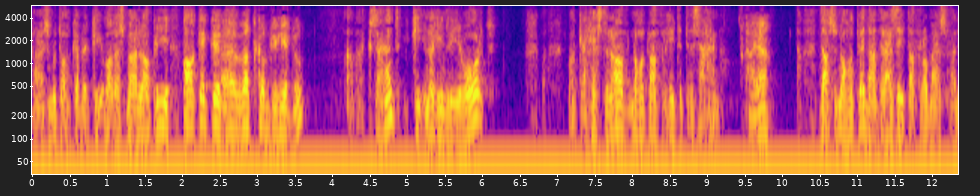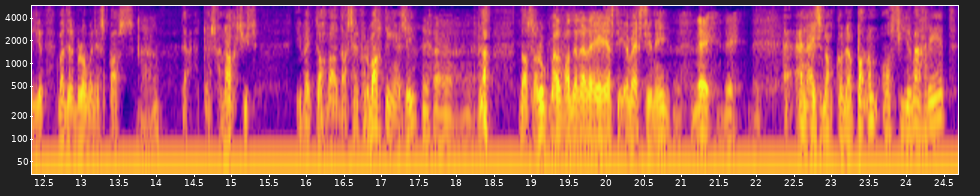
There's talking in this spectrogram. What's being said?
maar ze moet toch hebben kijken wat is mijn applie. Ah, kijk, eh, Eh, wat komt u hier doen? ah, wat ik zeg het, kijk nog in je woord. Want ik heb gisteravond nog wat vergeten te zeggen. Ah ja. Dat ze nog een tweede adres heeft dat Mens van hier met haar is pas. Ja. Ja, dus nachtjes. Je weet toch wel dat zijn verwachtingen zijn. Ja, ja, ja. Ja, dat zal ook wel van de eerste geweest zijn, hè. Nee, nee, nee. En hij ze nog kunnen pakken als hij hier wegreed?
